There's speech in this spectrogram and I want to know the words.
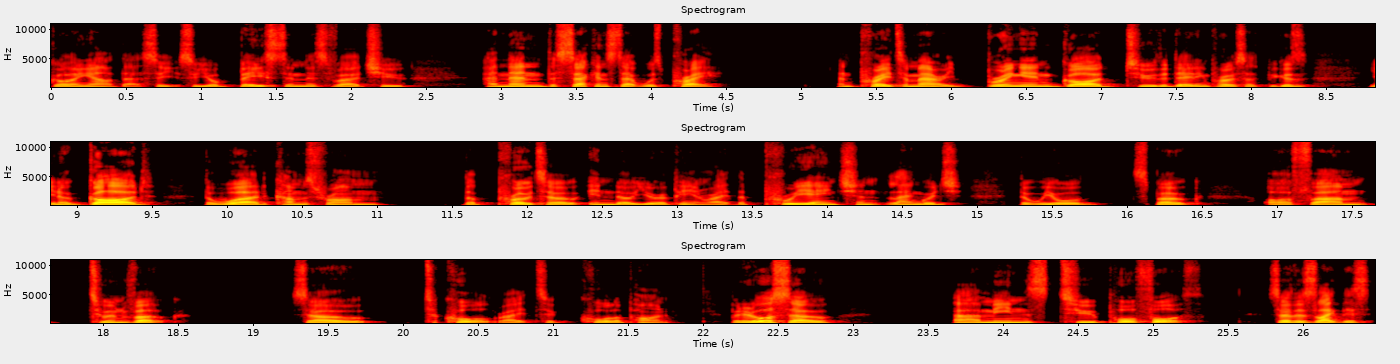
going out there. So, so you're based in this virtue. And then the second step was pray and pray to mary. Bring in god to the dating process because you know god the word comes from the proto-indo-european right? The pre-ancient language that we all spoke of um, to invoke. So to call right? To call upon. But it also uh, means to pour forth. So there's like this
